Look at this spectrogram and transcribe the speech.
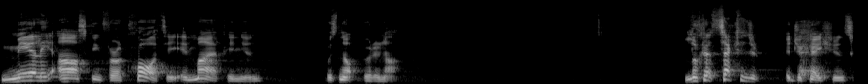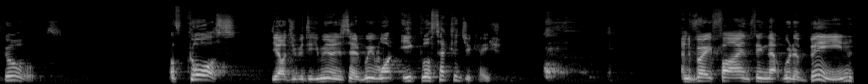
merely asking for equality, in my opinion, was not good enough. Look at sex edu- education in schools. Of course, the LGBT community said we want equal sex education. And a very fine thing that would have been,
